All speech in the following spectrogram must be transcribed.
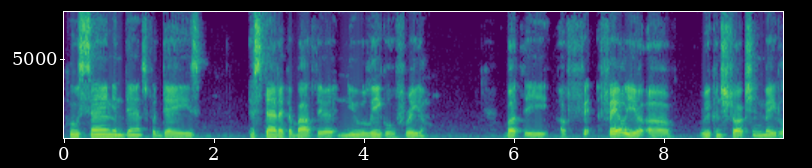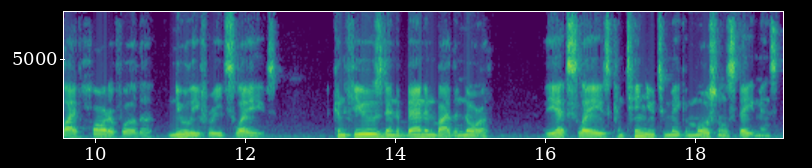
who sang and danced for days, ecstatic about their new legal freedom. But the fa- failure of Reconstruction made life harder for the newly freed slaves. Confused and abandoned by the North, the ex slaves continued to make emotional statements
